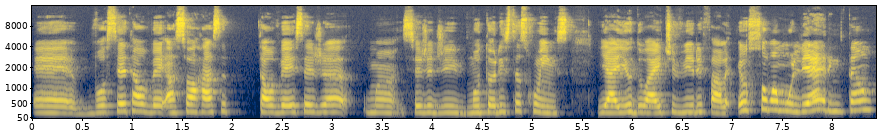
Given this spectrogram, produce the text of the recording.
é, você talvez, a sua raça talvez seja uma seja de motoristas ruins. E aí o Dwight vira e fala: eu sou uma mulher, então.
